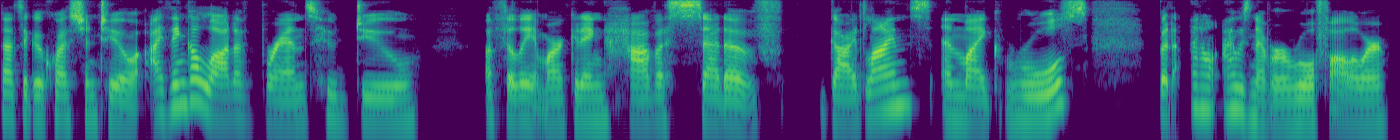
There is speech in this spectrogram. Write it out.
That's a good question too. I think a lot of brands who do affiliate marketing have a set of guidelines and like rules, but I don't I was never a rule follower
